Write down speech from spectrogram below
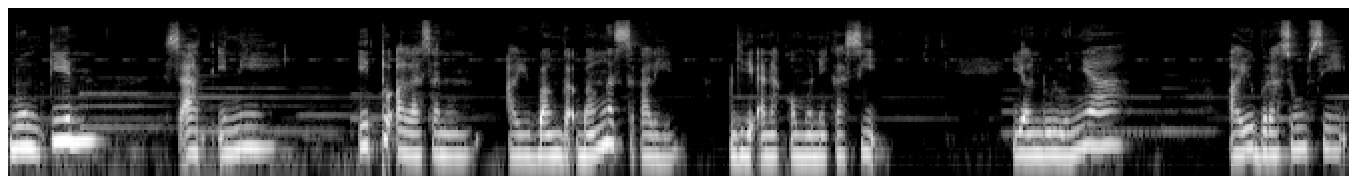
Mungkin saat ini itu alasan Ayu bangga banget sekali menjadi anak komunikasi. Yang dulunya Ayu berasumsi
